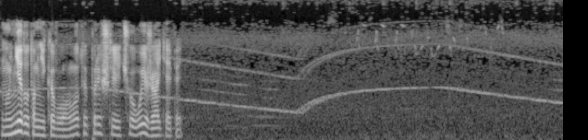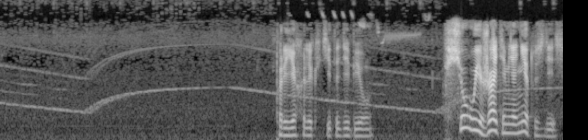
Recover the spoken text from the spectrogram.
Ну нету там никого. Вот и пришли. Чё, уезжайте опять. Приехали какие-то дебилы. Все, уезжайте, меня нету здесь.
